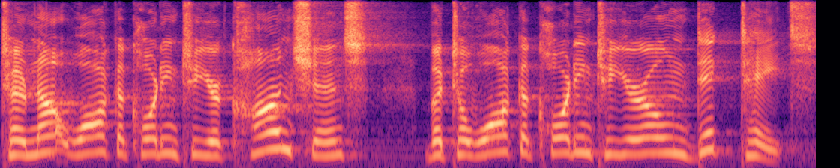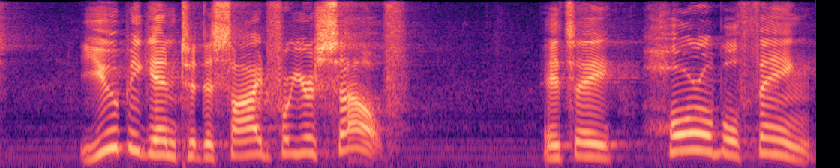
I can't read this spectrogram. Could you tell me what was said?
to not walk according to your conscience, but to walk according to your own dictates. You begin to decide for yourself. It's a horrible thing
